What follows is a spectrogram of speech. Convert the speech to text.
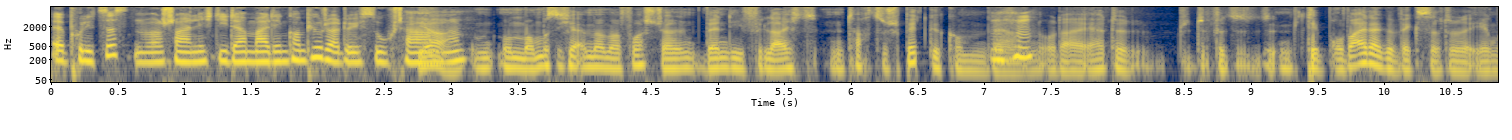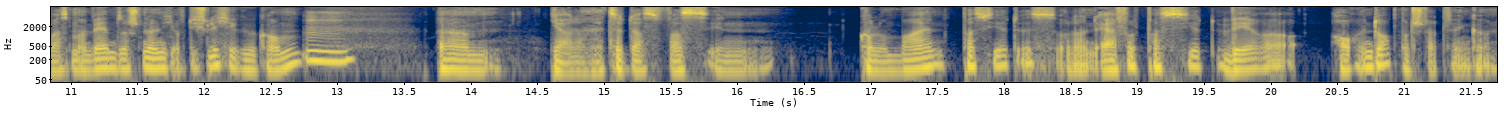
äh, Polizisten wahrscheinlich, die da mal den Computer durchsucht haben. Ja, Ne? und, und man muss sich ja immer mal vorstellen, wenn die vielleicht einen Tag zu spät gekommen wären oder er hätte den Provider gewechselt oder irgendwas, man wäre ihm so schnell nicht auf die Schliche gekommen. Ähm, ja, dann hätte das, was in Columbine passiert ist oder in Erfurt passiert wäre, auch in Dortmund stattfinden können.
